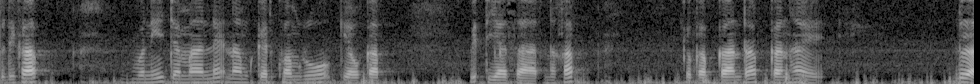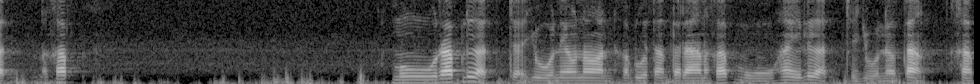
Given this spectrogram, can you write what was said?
สวัสดีครับ วันนี้จะมาแนะนำเกร็ดความรู้เกี่ยวกับวิทยาศาสตร์นะครับ เกี่ยวกับการรับการให้เลือดนะครับ หมู่รับเลือดจะอยู่แนวนอนครับดูตามตารางนะครับ หมู่ให้เลือดจะอยู่แนวตั้งนะครับ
